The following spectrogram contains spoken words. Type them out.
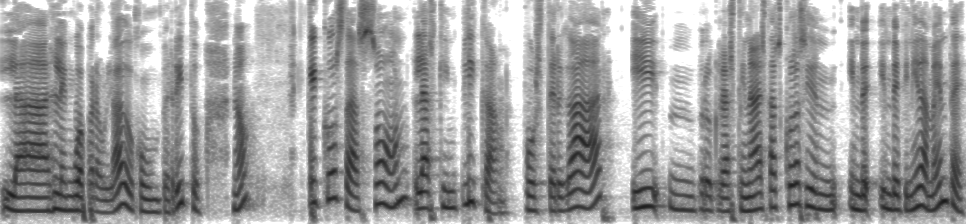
la lengua para un lado como un perrito, ¿no? ¿Qué cosas son las que implican postergar y mm, procrastinar estas cosas indefinidamente.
